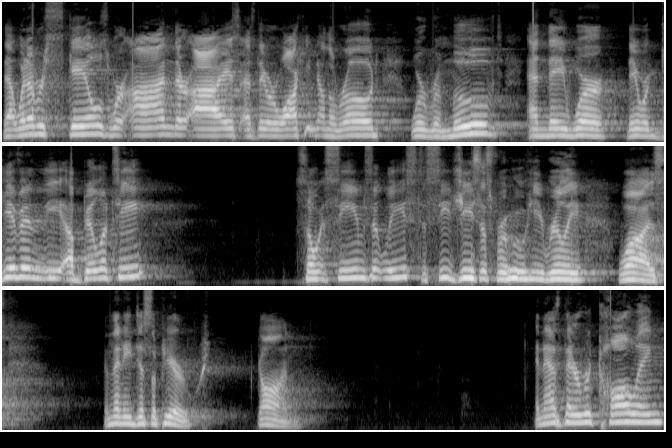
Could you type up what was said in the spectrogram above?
That whatever scales were on their eyes as they were walking down the road were removed and they were, they were given the ability, so it seems at least, to see Jesus for who he really was. And then he disappeared, gone. And as they're recalling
